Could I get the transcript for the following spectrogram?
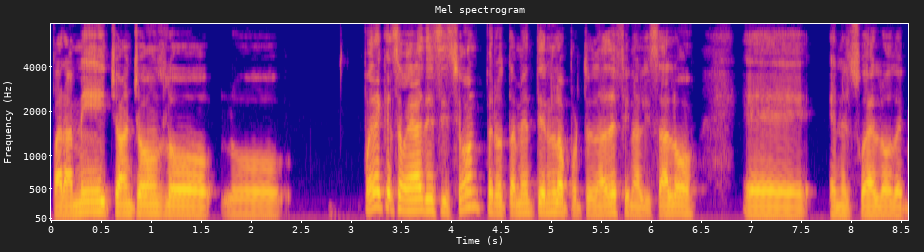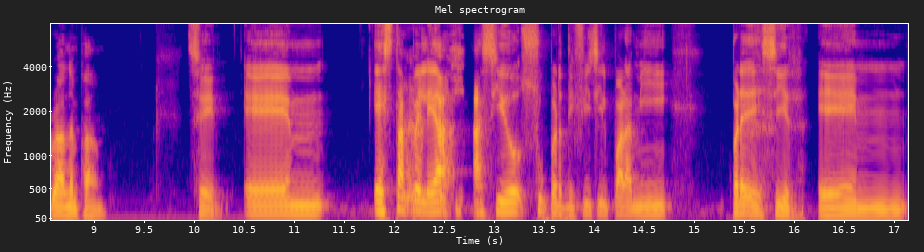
para mí, John Jones lo, puede que se vaya a decisión, pero también tiene la oportunidad de finalizarlo eh, en el suelo de Ground and Pound. Sí. Em, esta pelea ha sido súper difícil para mí predecir. Em,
